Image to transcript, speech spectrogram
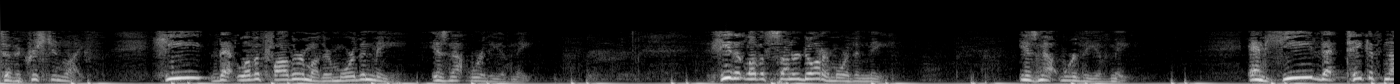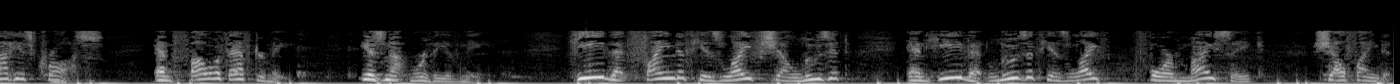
to the Christian life. He that loveth father or mother more than me is not worthy of me. He that loveth son or daughter more than me is not worthy of me. And he that taketh not his cross and followeth after me is not worthy of me. He that findeth his life shall lose it, and he that loseth his life for my sake shall find it.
